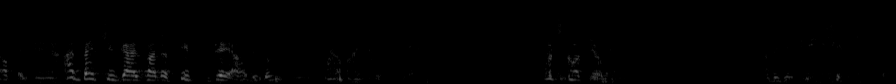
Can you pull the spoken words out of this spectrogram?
nothing. I bet you guys by the fifth day, I'll be going, What am I doing here? What's God doing? I begin to shift focus.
